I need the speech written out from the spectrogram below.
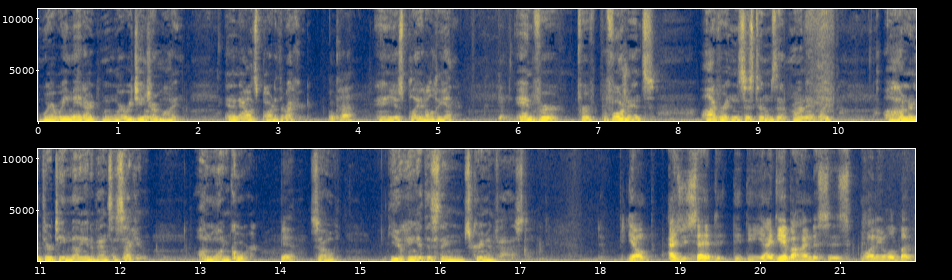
where we made our where we changed our mind, and now it's part of the record. Okay. and you just play it all together. And for for performance, I've written systems that run at like 113 million events a second on one core. Yeah. So you can get this thing screaming fast. You know, as you said, the, the idea behind this is plenty old, but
